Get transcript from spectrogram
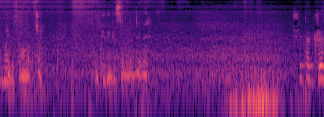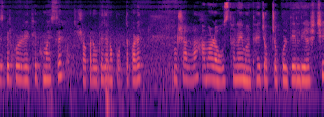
ঘুমাই গেছে মনে হচ্ছে। ঘুমে গেছে অলরেডি সে তার ড্রেস বের করে রেখে ঘুমাইছে। সকালে উঠে যেন পড়তে পারে। ইনশাল্লাহ আমার অবস্থা নাই মাথায় চপচপ করে তেল দিয়ে আসছি।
